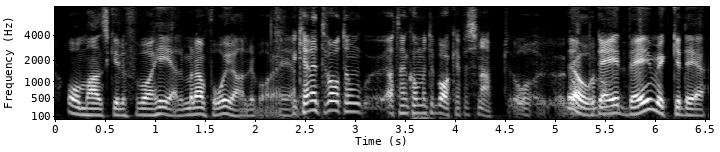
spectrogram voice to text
Om han skulle få vara hel, men han får ju aldrig vara hel. Men kan det inte vara att, de, att han kommer tillbaka för snabbt? Och, jo, det är, det är mycket det.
